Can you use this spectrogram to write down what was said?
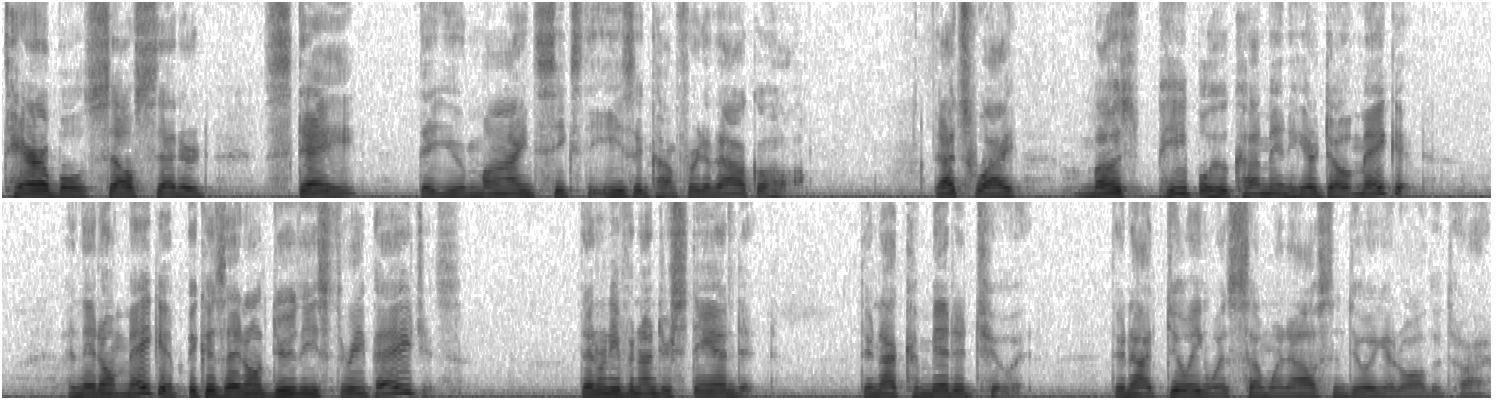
terrible self centered state that your mind seeks the ease and comfort of alcohol. That's why most people who come in here don't make it. And they don't make it because they don't do these three pages. They don't even understand it. They're not committed to it. They're not doing it with someone else and doing it all the time.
